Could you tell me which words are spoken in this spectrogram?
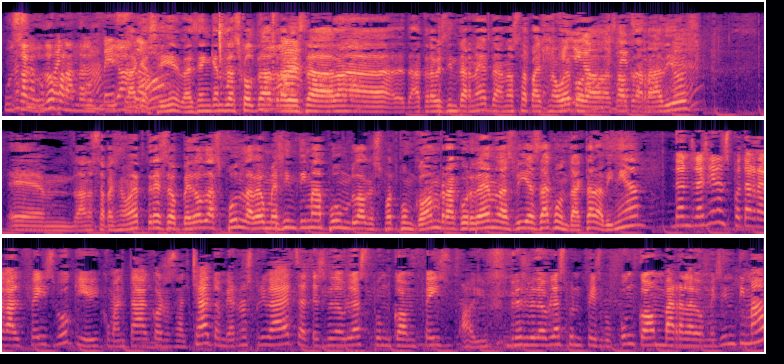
Un saludo para compañía. Andalucía, Clar que sí, la gent que ens escolta a través de, de, a través d'internet, de la nostra pàgina web o de les altres ràdios, eh, la nostra pàgina web www.laveumésintima.blogspot.com Recordem les vies de contacte, Lavínia. Doncs la gent ens pot agregar al Facebook i comentar coses al xat o enviar-nos privats a www.facebook.com barra la veu més íntima.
